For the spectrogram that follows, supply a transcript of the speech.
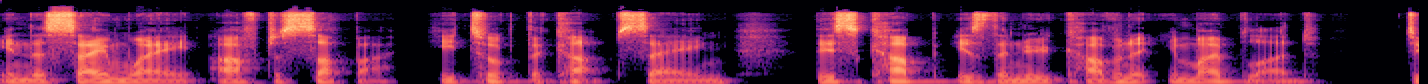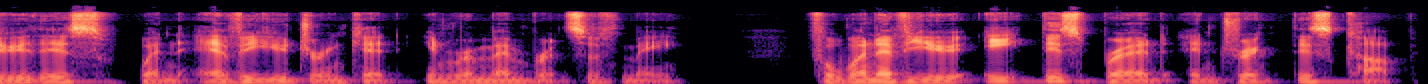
In the same way, after supper, he took the cup, saying, This cup is the new covenant in my blood. Do this whenever you drink it in remembrance of me. For whenever you eat this bread and drink this cup,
